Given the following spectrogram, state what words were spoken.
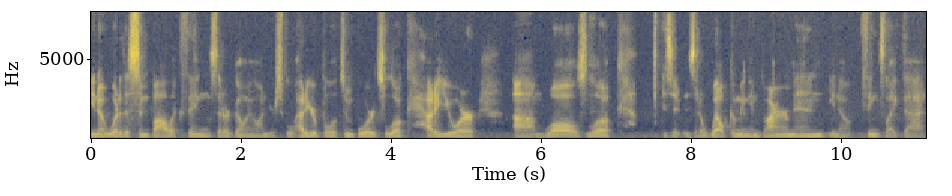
you know, what are the symbolic things that are going on in your school? How do your bulletin boards look? How do your um, walls look? Is it is it a welcoming environment? You know, things like that.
